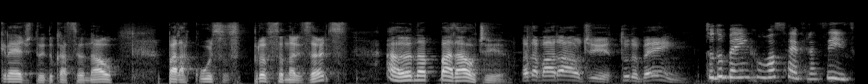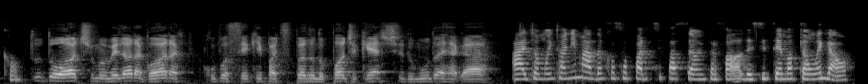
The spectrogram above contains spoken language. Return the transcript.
crédito educacional para cursos profissionalizantes, a Ana Baraldi. Ana Baraldi, tudo bem? Tudo bem com você, Francisco? Tudo ótimo, melhor agora com você aqui participando do podcast do Mundo RH. Ai, tô muito animada com a sua participação e para falar desse tema tão legal.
